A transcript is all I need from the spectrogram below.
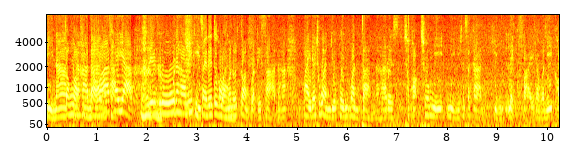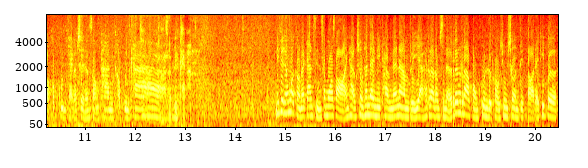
ปีหน้าต้องรอนะคะปีหน้าแต่ว่าค่ะถ้าอยากเรียนรู้นะคะวิถีไปชีได้วิตทุกขอวังนมนุษย์ก่อนประวัติศาสตร์นะคะ ไปได้ทุกวันยกเว้นวันจันทร์นะคะ โดยเฉพาะช่วงนี้มีนิทรรศการหินเหล็กไฟค่ะวันนี้ขอขอบคุณแขกรับเชิญทั้งสองท่านขอบคุณค่ะค่ะสวัสดีค่ะ นี่คือทั้งหมดของรายการสินสโมสรค่ะคุณผู้ชมท่านใดมีคำแนะนำหรืออยากให้เรานำเสนอเรื่องราวของคุณหรือของชุมชนติดต่อได้ที่เบอร์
